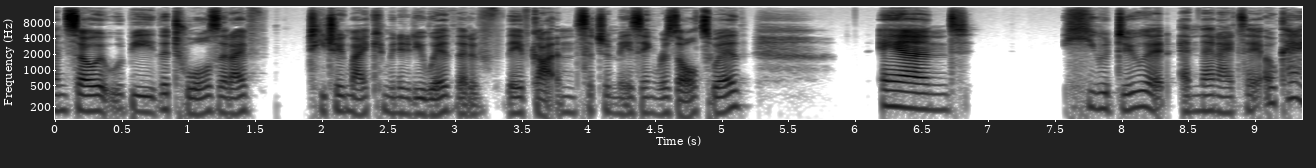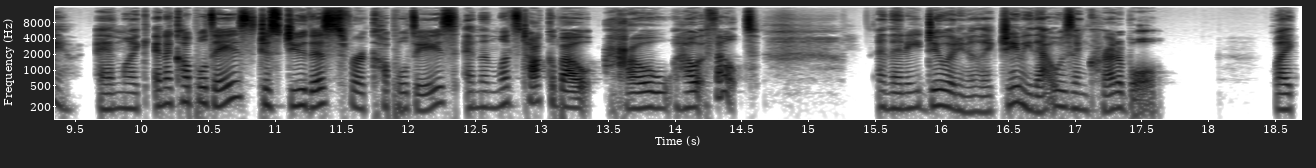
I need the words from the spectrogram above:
And so it would be the tools that I've teaching my community with that have they've gotten such amazing results with. And he would do it and then I'd say, "Okay." And like in a couple days, just do this for a couple days and then let's talk about how how it felt. And then he'd do it and he'd be like, "Jamie, that was incredible." Like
